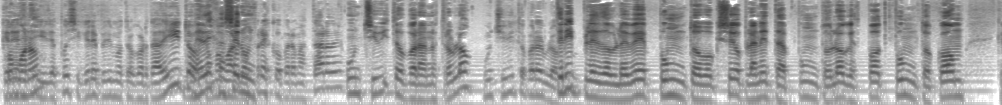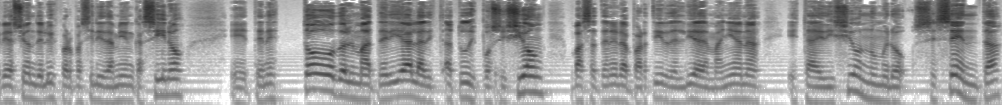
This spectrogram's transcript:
¿querés- ¿Cómo no? y después si querés pedimos otro cortadito, ¿Me deja hacer un- fresco para más tarde, un chivito para nuestro blog un chivito para el blog. www.boxeoplaneta.blogspot.com creación de Luis Parpacil y Damián Casino. Eh, tenés todo el material a tu disposición. Vas a tener a partir del día de mañana esta edición número 60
